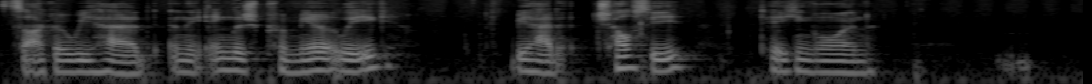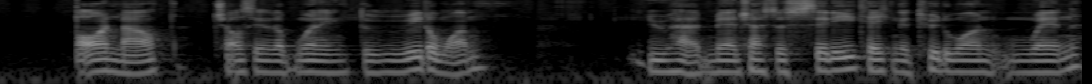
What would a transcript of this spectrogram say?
Soccer, we had in the English Premier League, we had Chelsea taking on Bournemouth. Chelsea ended up winning 3 to 1. You had Manchester City taking a 2 to 1 win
